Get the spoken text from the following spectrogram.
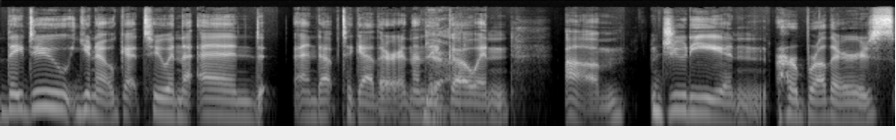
they do, you know, get to in the end end up together and then they Yeah. go and um Judy and her brothers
